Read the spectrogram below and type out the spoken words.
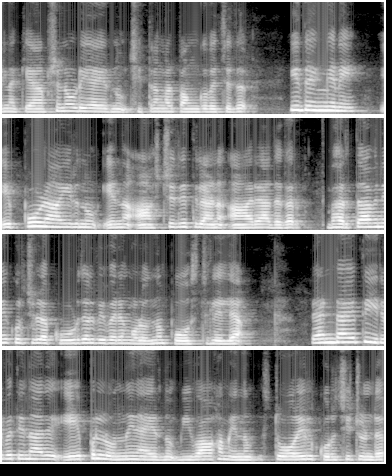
എന്ന ക്യാപ്ഷനോടെയായിരുന്നു ചിത്രങ്ങൾ പങ്കുവച്ചത്. ഇതെങ്ങനെ എപ്പോഴായിരുന്നു എന്ന ആശ്ചര്യത്തിലാണ് ആരാധകർ. ഭർത്താവിനെക്കുറിച്ചുള്ള കൂടുതൽ വിവരങ്ങളൊന്നും പോസ്റ്റിലില്ല. രണ്ടായിരത്തി ഇരുപത്തിനാല് ഏപ്രിൽ ഒന്നിനായിരുന്നു വിവാഹമെന്നും സ്റ്റോറിയിൽ കുറിച്ചിട്ടുണ്ട്.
